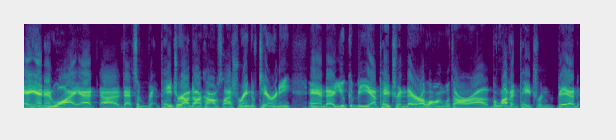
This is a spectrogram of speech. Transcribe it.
a-N-N-Y at uh, that's patreon.com slash ring of tyranny. And uh, you could be a patron there along with our uh, beloved patron bid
